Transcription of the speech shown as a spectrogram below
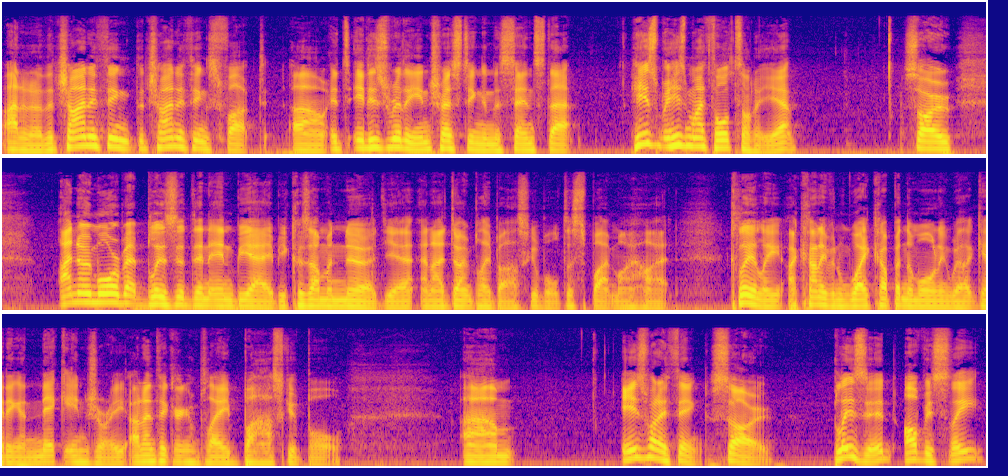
I don't know. The China thing, the China thing's fucked. Uh, it's it is really interesting in the sense that here's here's my thoughts on it. Yeah. So I know more about Blizzard than NBA because I'm a nerd. Yeah, and I don't play basketball despite my height. Clearly, I can't even wake up in the morning without getting a neck injury. I don't think I can play basketball. Um, here's what I think. So, Blizzard, obviously,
